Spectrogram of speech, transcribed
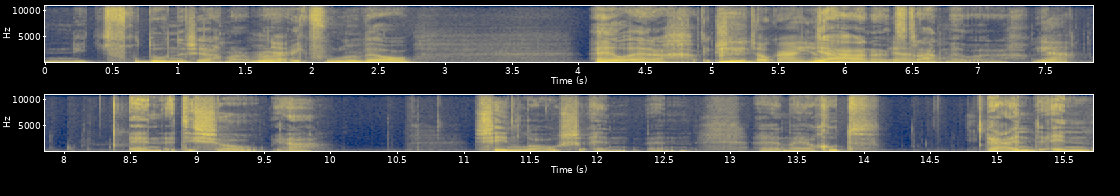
niet voldoende, zeg maar. Maar Nee. ik voel me wel heel erg. ik zie het ook aan je. Ja, nou, het Ja. raakt me heel erg. Ja, En het is zo, ja, zinloos. En, en eh, nou ja, goed. Ja, en, en,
